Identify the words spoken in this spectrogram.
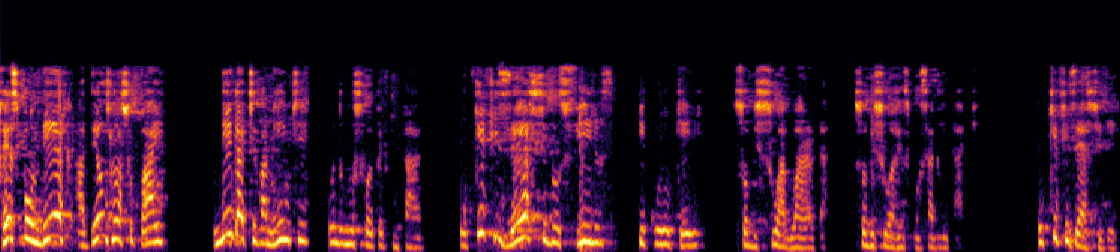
responder a Deus nosso Pai negativamente quando nos for perguntado: O que fizeste dos filhos que coloquei sob sua guarda, sob sua responsabilidade? O que fizeste deles?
